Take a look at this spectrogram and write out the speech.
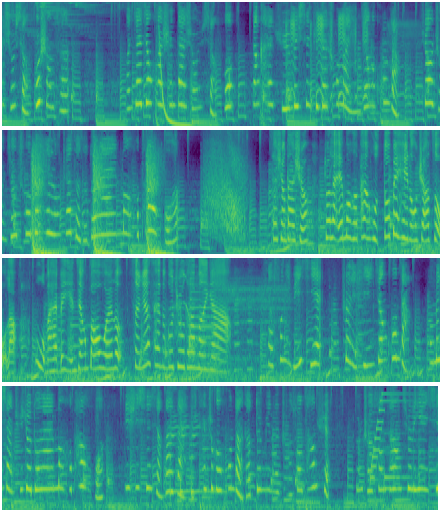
大熊小夫生存。玩家将化身大熊与小夫，当开局被限制在充满岩浆的空岛，需要拯救出被黑龙抓走的哆啦 A 梦和胖虎。大熊大熊，哆啦 A 梦和胖虎都被黑龙抓走了，我们还被岩浆包围了，怎样才能够救他们呀？小夫，你别急，这里是岩浆空岛，我们想去救哆啦 A 梦和胖虎，必须先想办法离开这个空岛到对面的传送舱去，用传送舱去了焰星。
